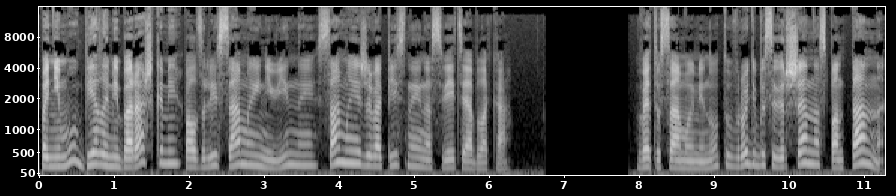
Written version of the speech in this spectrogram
По нему белыми барашками ползли самые невинные, самые живописные на свете облака. В эту самую минуту, вроде бы совершенно спонтанно,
